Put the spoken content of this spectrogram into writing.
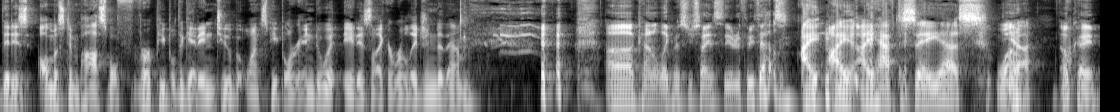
that is almost impossible for people to get into, but once people are into it, it is like a religion to them. uh kind of like Mr. Science Theater 3000 I I, I have to say yes. wow Yeah. okay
